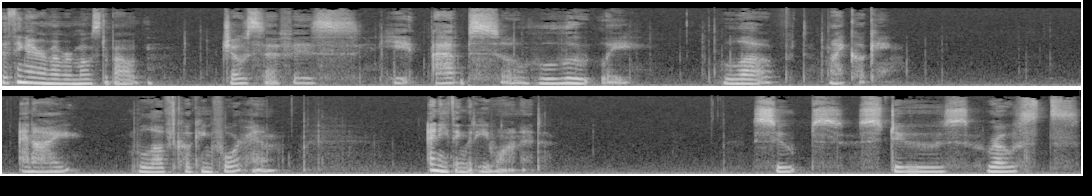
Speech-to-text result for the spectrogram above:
the thing I remember most about Joseph is he absolutely loved my cooking. And I loved cooking for him. Anything that he wanted soups, stews, roasts,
